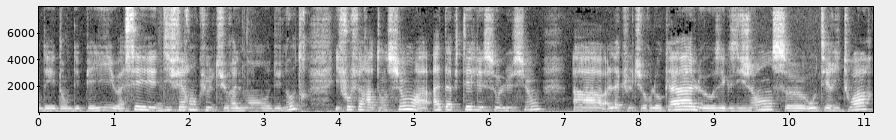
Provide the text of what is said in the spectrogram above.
des, dans des pays assez différents culturellement du nôtre. Il faut faire attention à adapter les solutions à la culture locale, aux exigences, euh, au territoire,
